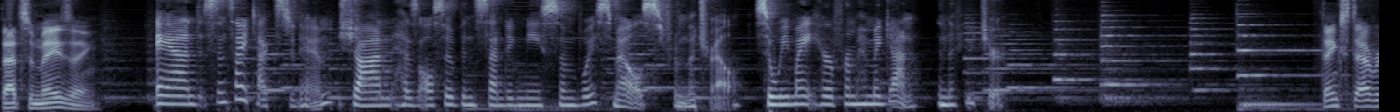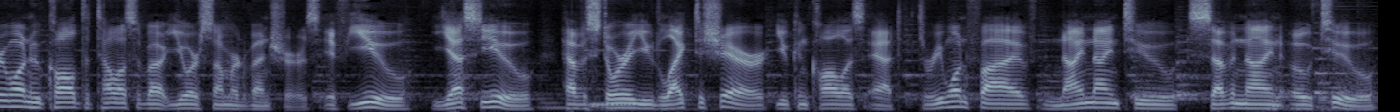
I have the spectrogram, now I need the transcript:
That's amazing. And since I texted him, Sean has also been sending me some voicemails from the trail. So we might hear from him again in the future. Thanks to everyone who called to tell us about your summer adventures. If you, yes, you, have a story you'd like to share, you can call us at 315 992 7902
